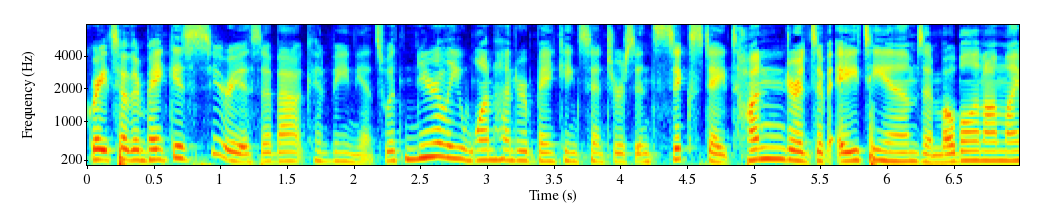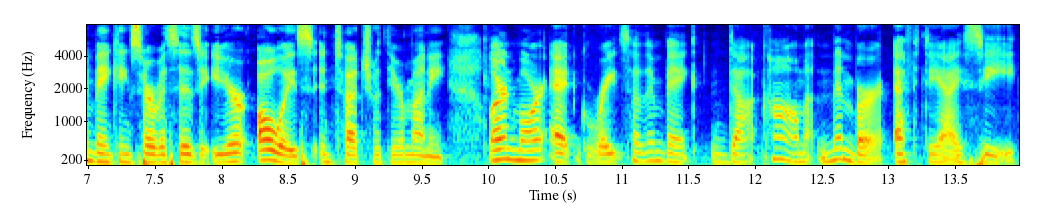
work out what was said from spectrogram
Great Southern Bank is serious about convenience. With nearly 100 banking centers in six states, hundreds of ATMs, and mobile and online banking services, you're always in touch with your money. Learn more at greatsouthernbank.com, member FDIC.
